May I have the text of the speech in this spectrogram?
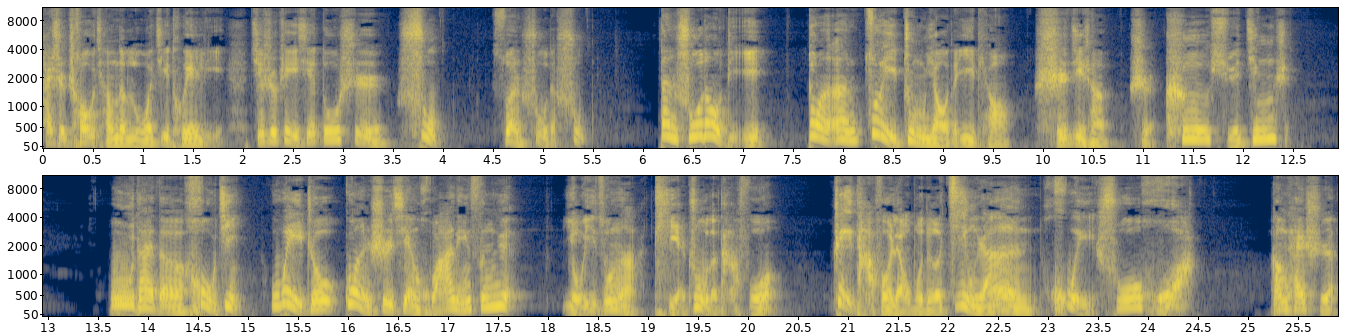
还是超强的逻辑推理，其实这些都是术，算术的术。但说到底，断案最重要的一条，实际上是科学精神。五代的后晋魏州冠氏县华林僧院有一尊啊铁铸的大佛。这大佛了不得，竟然会说话。刚开始，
